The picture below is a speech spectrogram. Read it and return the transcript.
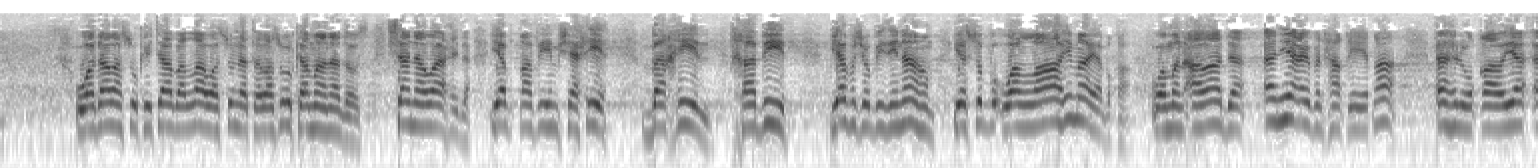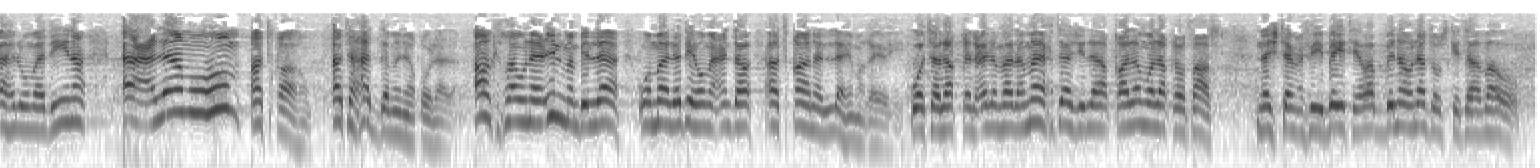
ودرسوا كتاب الله وسنة الرسول كما ندرس. سنة واحدة. يبقى فيهم شحيح بخيل خبيث يفجر بزناهم يسب والله ما يبقى. ومن أراد أن يعرف الحقيقة أهل قرية أهل مدينة أعلمهم أتقاهم. أتحدى من يقول هذا. أكثرنا علما بالله وما لديه وما عنده أتقانا لله من غيره. وتلقي العلم هذا ما يحتاج إلى قلم ولا قرطاس. نجتمع في بيت ربنا وندرس كتابه.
